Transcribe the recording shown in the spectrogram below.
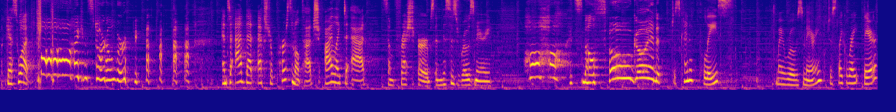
but guess what? Oh, I can start over. and to add that extra personal touch, I like to add some fresh herbs, and this is rosemary. Oh, it smells so good. Just kind of place my rosemary, just like right there.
